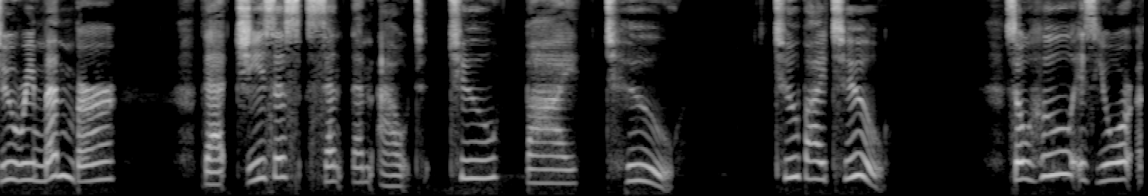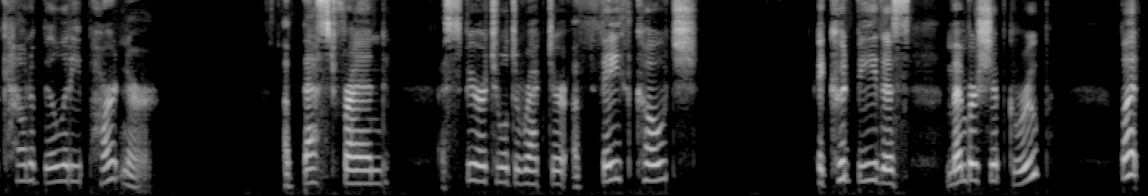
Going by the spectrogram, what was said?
to remember that Jesus sent them out two by two. Two by two. So, who is your accountability partner? A best friend, a spiritual director, a faith coach? It could be this membership group, but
